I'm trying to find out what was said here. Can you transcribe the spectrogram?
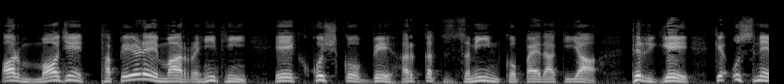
اور موجیں تھپیڑے مار رہی تھیں، ایک خوش کو بے حرکت زمین کو پیدا کیا۔ پھر یہ کہ اس نے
